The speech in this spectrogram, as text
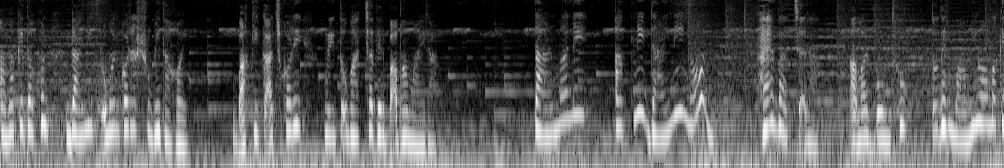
আমাকে তখন ডাইনি প্রমাণ করার সুবিধা হয়। বাকি কাজ করে মৃত বাচ্চাদের বাবা মায়েরা। তার মানে আপনি ডাইনি নন? হ্যাঁ বাচ্চারা, আমার বন্ধু তোদের মামিও আমাকে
